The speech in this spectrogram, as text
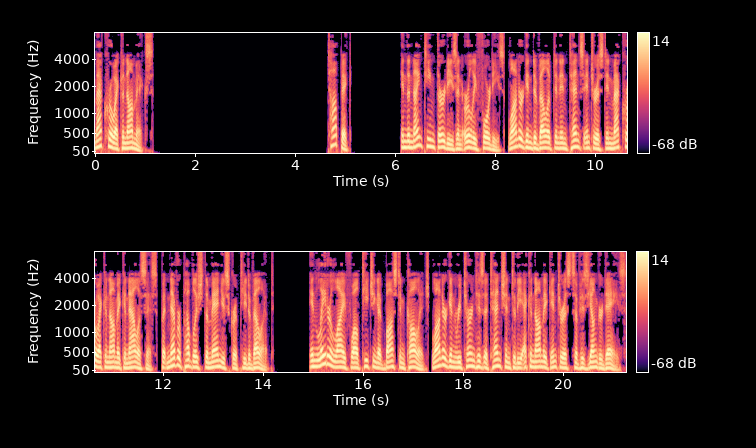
Macroeconomics In the 1930s and early 40s, Lonergan developed an intense interest in macroeconomic analysis, but never published the manuscript he developed. In later life while teaching at Boston College, Lonergan returned his attention to the economic interests of his younger days.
